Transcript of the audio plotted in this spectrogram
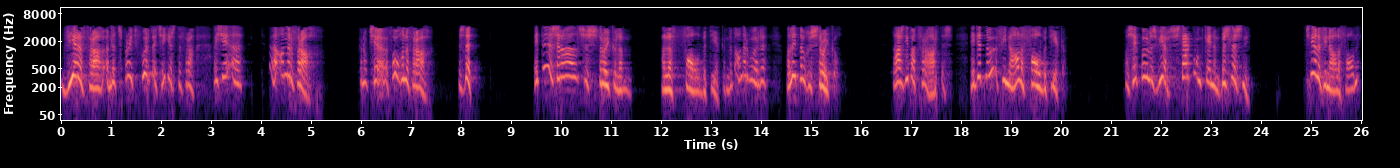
weer 'n vraag en dit spruit voort uit sy eerste vraag. Hy sê 'n 'n ander vraag. Kan ook sê 'n volgende vraag. Is dit Het Israel se struikeling hulle val beteken? Met ander woorde, hulle het nou gestruikel. Daar's die wat verhard is. Het dit nou 'n finale val beteken? Dan sê Paulus weer sterk ontkenning, beslis nie. Dis nie 'n finale val nie.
